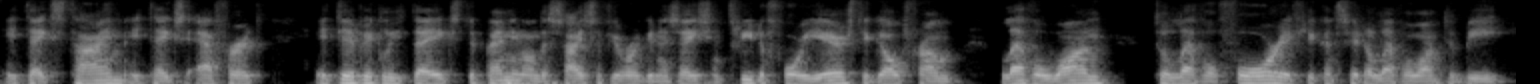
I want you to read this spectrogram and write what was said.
It takes time. It takes effort. It typically takes, depending on the size of your organization, three to four years to go from level one to level four. If you consider level one to be,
